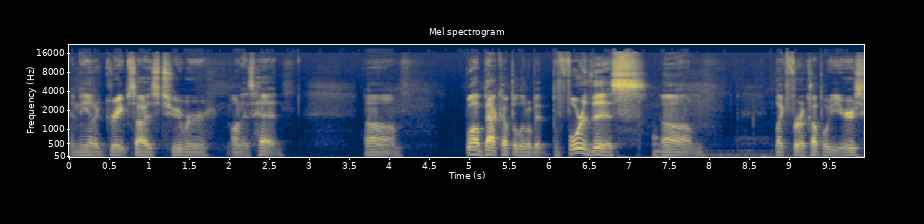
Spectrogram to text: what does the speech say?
and he had a grape sized tumor on his head. Um well I'll back up a little bit. Before this um like for a couple of years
